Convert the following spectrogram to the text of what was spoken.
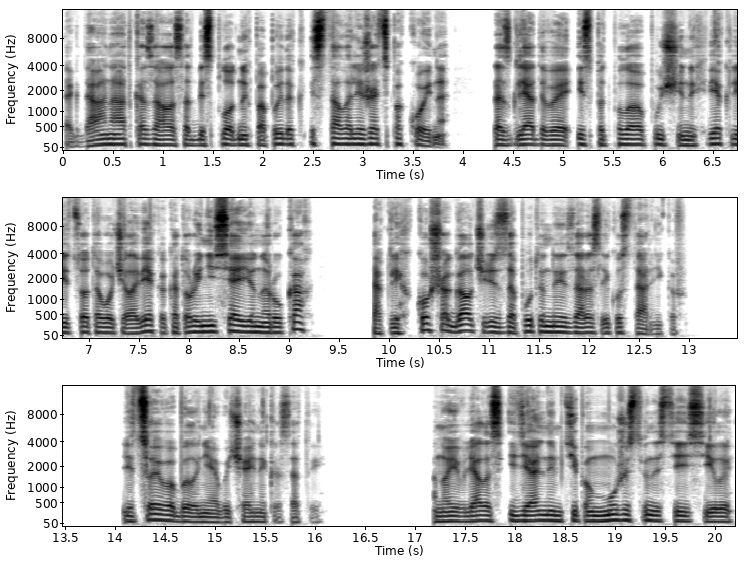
Тогда она отказалась от бесплодных попыток и стала лежать спокойно — разглядывая из-под полуопущенных век лицо того человека, который, неся ее на руках, так легко шагал через запутанные заросли кустарников. Лицо его было необычайной красоты. Оно являлось идеальным типом мужественности и силы,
